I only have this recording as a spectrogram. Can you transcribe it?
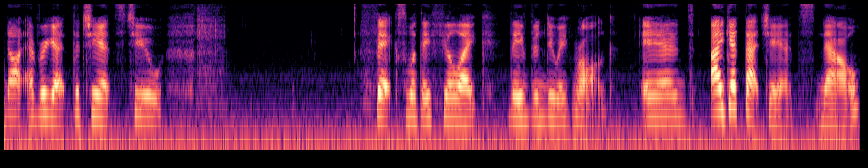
not ever get the chance to fix what they feel like they've been doing wrong. And I get that chance now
